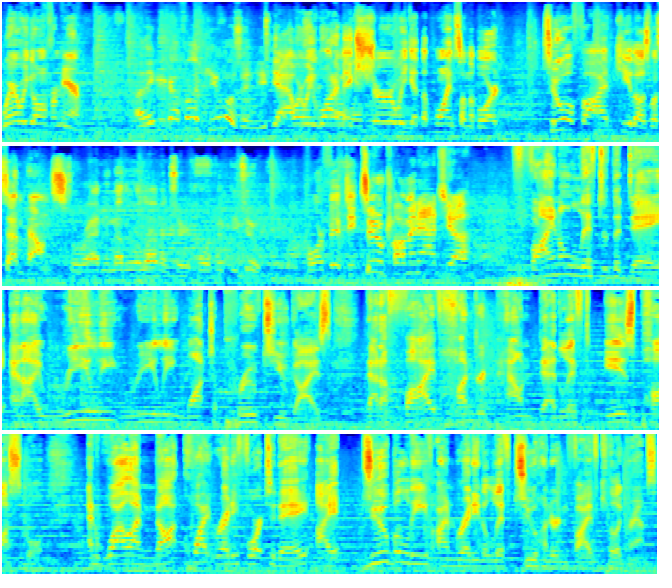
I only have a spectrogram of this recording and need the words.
Where are we going from here? I think you got five kilos in you. Yeah, where we want to make sure we get the points on the board. 205 kilos, what's that in pounds? So we're adding another 11, so you're 452. 452 coming at ya. Final lift of the day, and I really, really want to prove to you guys that a 500 pound deadlift is possible. And while I'm not quite ready for it today, I do believe I'm ready to lift 205 kilograms.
